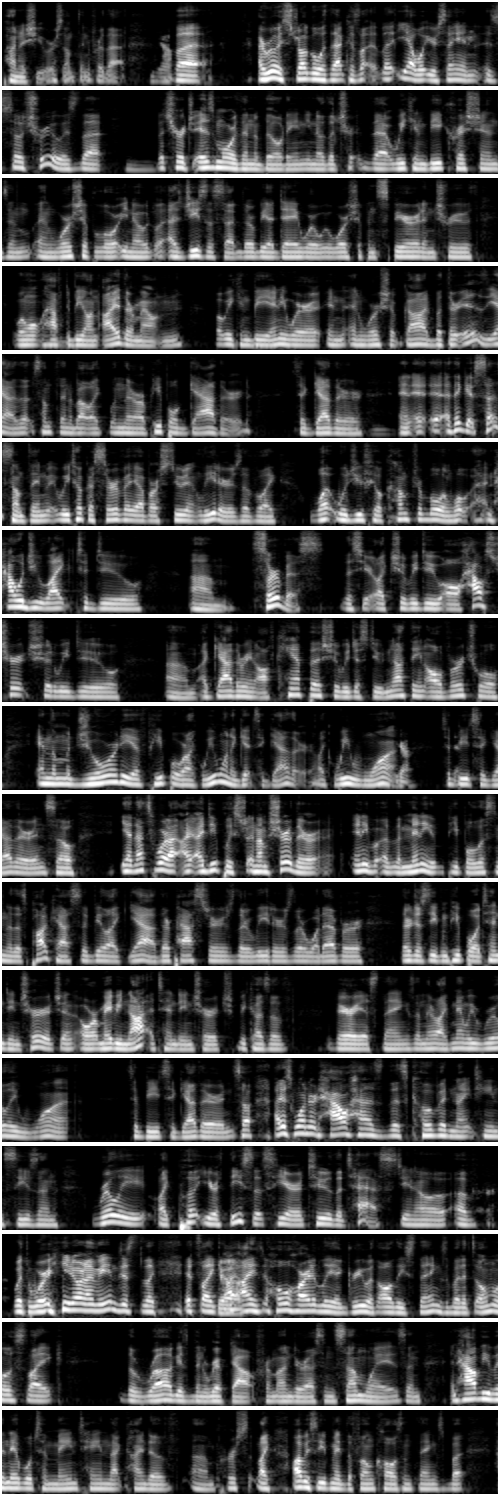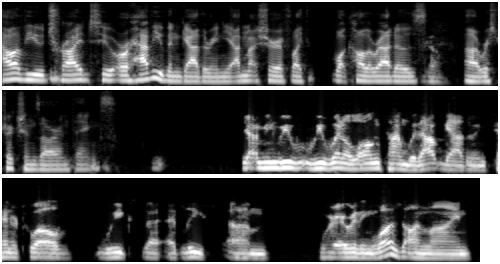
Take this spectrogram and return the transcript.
punish you or something for that yeah. but I really struggle with that because, yeah, what you're saying is so true. Is that mm. the church is more than a building? You know, the ch- that we can be Christians and and worship Lord. You know, as Jesus said, there will be a day where we worship in spirit and truth. We won't have to be on either mountain, but we can be anywhere and and worship God. But there is, yeah, that's something about like when there are people gathered together, mm. and it, it, I think it says something. We took a survey of our student leaders of like, what would you feel comfortable and what and how would you like to do um, service this year. Like, should we do all house church? Should we do um, a gathering off campus? Should we just do nothing, all virtual? And the majority of people were like, we want to get together. Like, we want yeah. to yeah. be together. And so yeah, that's what I, I deeply and I'm sure there any uh, the many people listening to this podcast would be like, yeah, they're pastors, they're leaders, they're whatever. They're just even people attending church and or maybe not attending church because of various things, and they're like, man, we really want to be together. And so I just wondered how has this COVID nineteen season really like put your thesis here to the test you know of with where you know what i mean just like it's like yeah. I, I wholeheartedly agree with all these things but it's almost like the rug has been ripped out from under us in some ways. And and how have you been able to maintain that kind of um, person like obviously you've made the phone calls and things but how have you tried to or have you been gathering yet? I'm not sure if like what colorado's yeah. uh, restrictions are and things. Yeah i mean we we went a long time without gathering 10 or 12 weeks at least um, where everything was online.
